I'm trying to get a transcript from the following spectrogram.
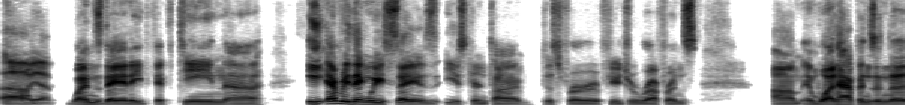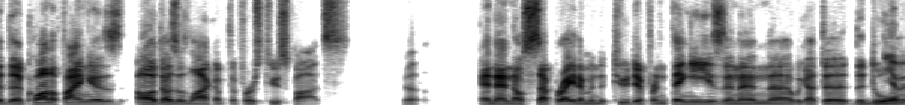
Oh Um, yeah, Wednesday at 8:15. Uh e- everything we say is Eastern time just for future reference. Um and what happens in the the qualifying is all it does is lock up the first two spots. Yeah. and then they'll separate them into two different thingies, and then uh, we got the the duel. Yeah,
